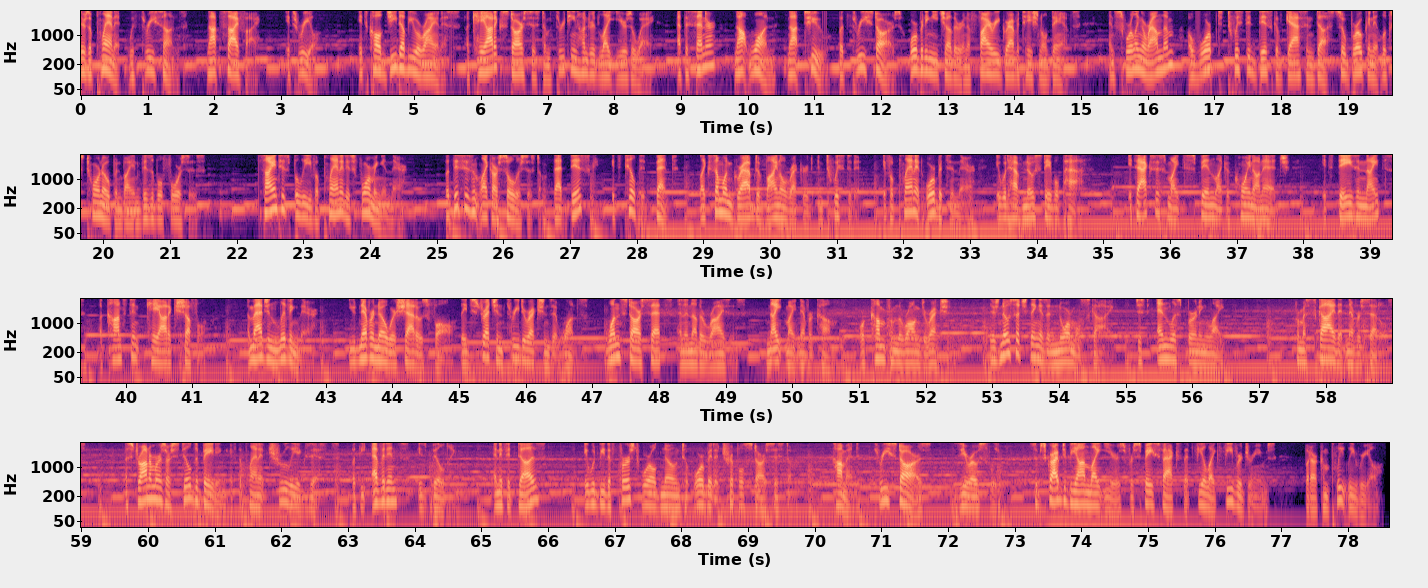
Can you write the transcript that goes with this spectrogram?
There's a planet with three suns, not sci fi. It's real. It's called GW Orionis, a chaotic star system 1300 light years away. At the center, not one, not two, but three stars orbiting each other in a fiery gravitational dance. And swirling around them, a warped, twisted disk of gas and dust so broken it looks torn open by invisible forces. Scientists believe a planet is forming in there. But this isn't like our solar system. That disk, it's tilted, bent, like someone grabbed a vinyl record and twisted it. If a planet orbits in there, it would have no stable path. Its axis might spin like a coin on edge. Its days and nights, a constant, chaotic shuffle. Imagine living there. You'd never know where shadows fall. They'd stretch in three directions at once. One star sets and another rises. Night might never come, or come from the wrong direction. There's no such thing as a normal sky, just endless burning light. From a sky that never settles. Astronomers are still debating if the planet truly exists, but the evidence is building. And if it does, it would be the first world known to orbit a triple star system. Comment three stars, zero sleep. Subscribe to Beyond Light Years for space facts that feel like fever dreams, but are completely real.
